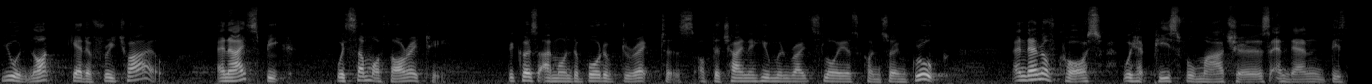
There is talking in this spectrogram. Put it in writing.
you would not get a free trial. And I speak with some authority because I'm on the board of directors of the China Human Rights Lawyers Concern Group, and then, of course, we had peaceful marches, and then this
